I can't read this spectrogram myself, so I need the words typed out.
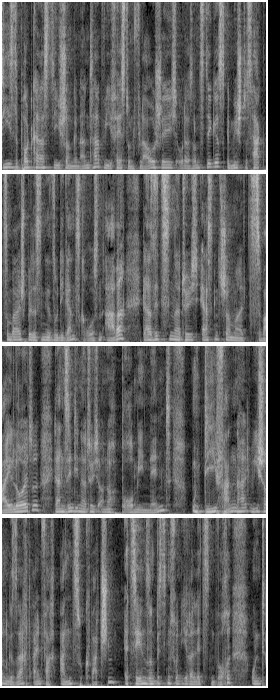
diese Podcasts, die ich schon genannt habe, wie Fest und Flauschig oder sonstiges, Gemischtes Hack zum Beispiel, das sind ja so die ganz großen. Aber da sitzen natürlich erstens schon mal zwei Leute, dann sind die natürlich auch noch prominent und die fangen halt, wie schon gesagt, einfach an zu quatschen, erzählen so ein bisschen von ihrer letzten Woche und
